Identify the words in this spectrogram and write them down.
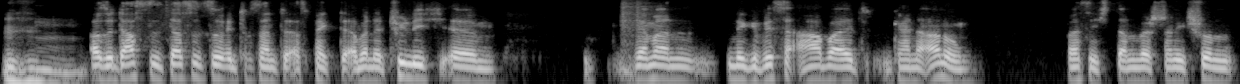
mh. Hm. Also das ist, das ist so interessante Aspekte. Aber natürlich, ähm, wenn man eine gewisse Arbeit, keine Ahnung, weiß ich, dann wahrscheinlich schon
